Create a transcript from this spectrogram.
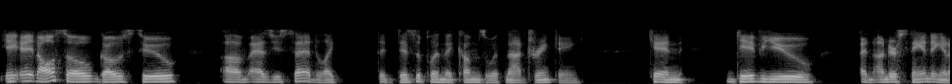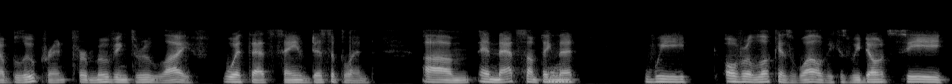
it, it also goes to, um, as you said, like the discipline that comes with not drinking can give you an understanding and a blueprint for moving through life with that same discipline. Um, and that's something yeah. that we overlook as well because we don't see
